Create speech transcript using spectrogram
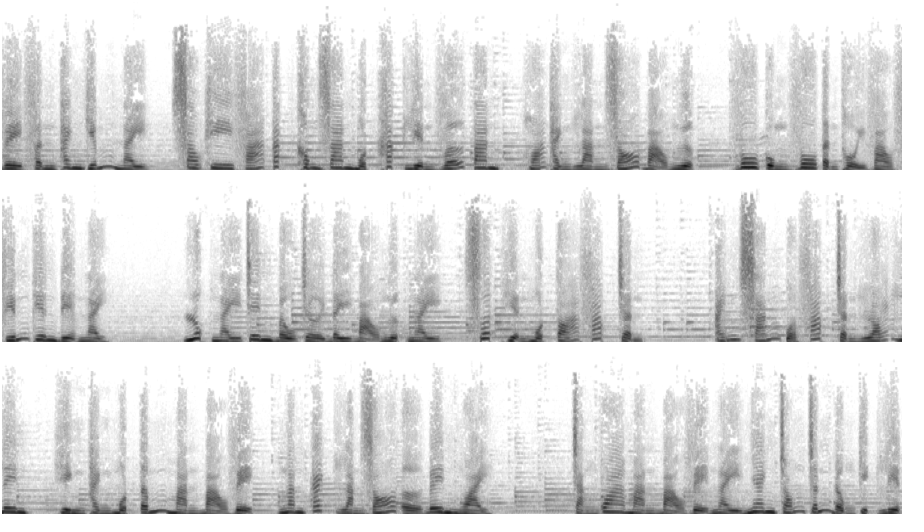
Về phần thanh kiếm này, sau khi phá cắt không gian một khắc liền vỡ tan, hóa thành làn gió bạo ngược, vô cùng vô tận thổi vào phiến thiên địa này. Lúc này trên bầu trời đầy bạo ngược này, xuất hiện một tòa pháp trận. Ánh sáng của pháp trận lóe lên, hình thành một tấm màn bảo vệ, ngăn cách làn gió ở bên ngoài. Chẳng qua màn bảo vệ này nhanh chóng chấn động kịch liệt,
